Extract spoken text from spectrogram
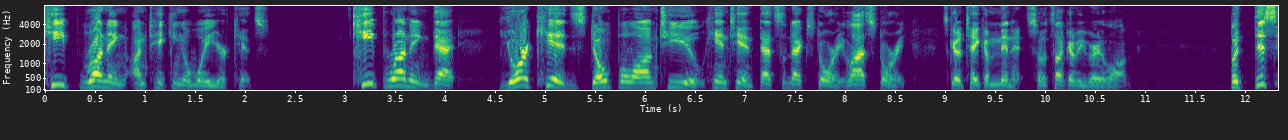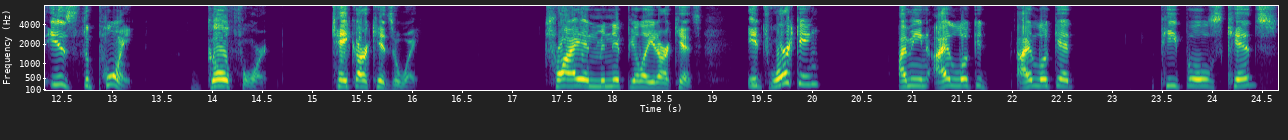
Keep running on taking away your kids. Keep running that your kids don't belong to you. Hint, hint. That's the next story. Last story. It's going to take a minute, so it's not going to be very long. But this is the point. Go for it. Take our kids away. Try and manipulate our kids it's working. I mean, I look at I look at people's kids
